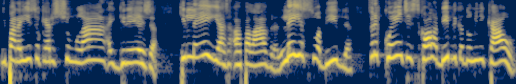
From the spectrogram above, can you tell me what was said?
E para isso eu quero estimular a igreja que leia a palavra, leia sua Bíblia, frequente a escola bíblica dominical.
